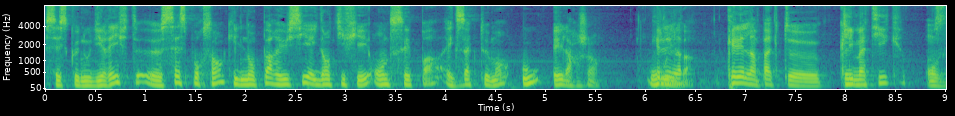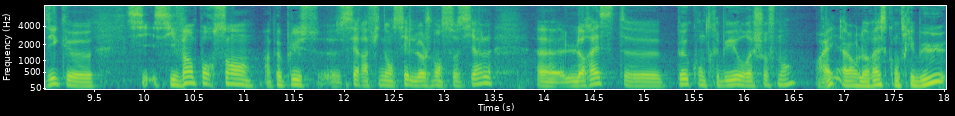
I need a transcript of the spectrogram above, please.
c'est ce que nous dit Rift, 16% qu'ils n'ont pas réussi à identifier. On ne sait pas exactement où est l'argent. Quel est l'impact climatique? On se dit que si, 20%, un peu plus, euh, sert à financer le logement social, euh, le reste euh, peut contribuer au réchauffement? Oui, alors le reste contribue.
